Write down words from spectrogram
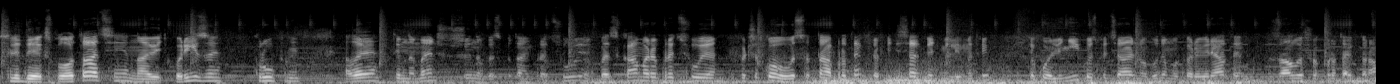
сліди експлуатації, навіть порізи крупні. Але тим не менш, шина без питань працює, без камери працює. Початкова висота протектора 55 мм. Такою лінійкою спеціально будемо перевіряти залишок протектора.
